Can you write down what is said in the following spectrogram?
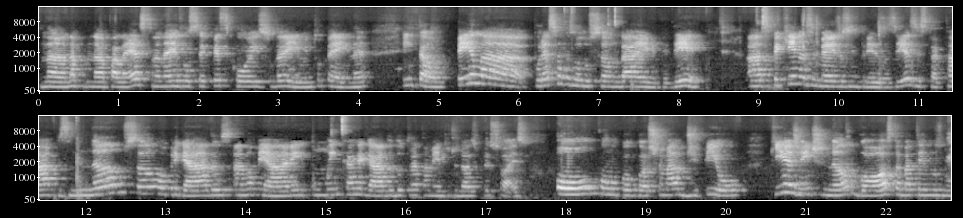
na, na, na, palestra, né? E você pescou isso daí, muito bem, né? Então, pela, por essa resolução da NPD, as pequenas e médias empresas e as startups não são obrigadas a nomearem um encarregado do tratamento de dados pessoais ou, como o povo gosta de chamar, DPO, que a gente não gosta, batemos no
